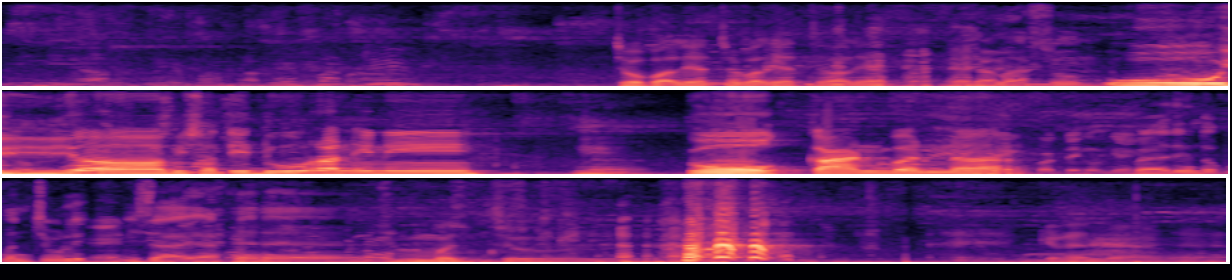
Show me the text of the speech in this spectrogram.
Ini ya, lebar belakang. Lebar ding. Coba lihat, coba lihat, coba lihat. Bisa masuk. Oh iya, bisa tiduran ini. Oh, kan bener. Kau tengok geng. Berarti untuk menculik bisa ya. Muncul. Keren banget.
